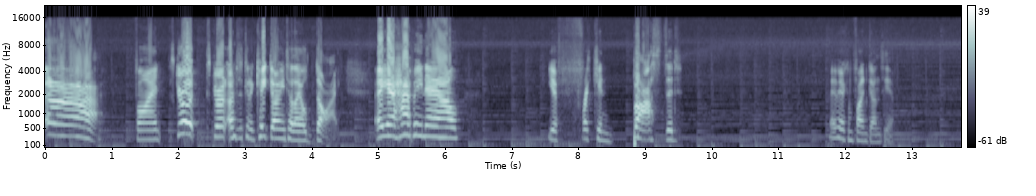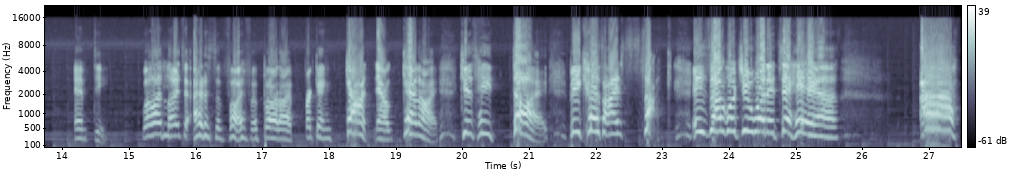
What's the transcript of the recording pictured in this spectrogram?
Ah! Fine. Screw it. Screw it. I'm just going to keep going until they all die. Are you happy now? You freaking bastard. Maybe I can find guns here. Empty. Well, I'd like to add a survivor, but I freaking can't now, can I? Cause he died because I suck. Is that what you wanted to hear? Ah!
